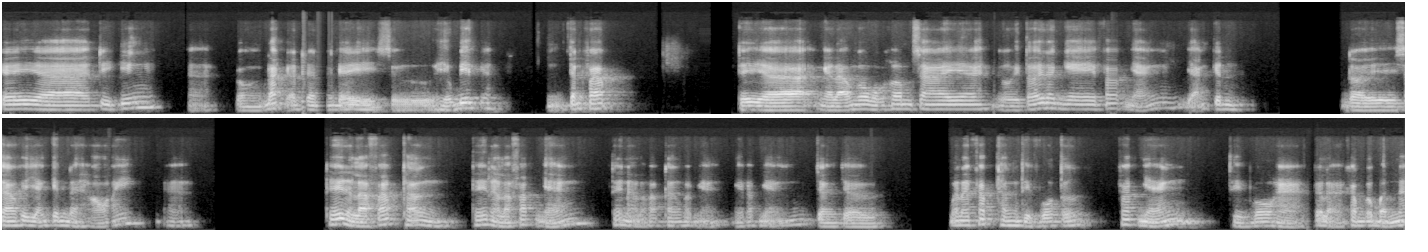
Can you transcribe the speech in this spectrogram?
cái uh, tri kiến à, còn đắc ở trên cái sự hiểu biết chánh pháp thì à, ngài đạo ngô một hôm sai à, người tới đó nghe pháp nhãn giảng kinh. Rồi sau khi giảng kinh này hỏi à, thế nào là pháp thân? Thế nào là pháp nhãn? Thế nào là pháp thân? Pháp nhãn nghe pháp nhãn chần chờ mới nói pháp thân thì vô tướng pháp nhãn thì vô hà. Tức là không có bệnh đó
